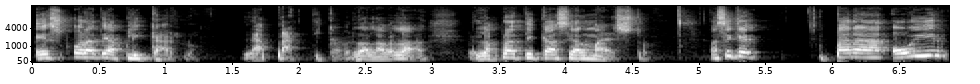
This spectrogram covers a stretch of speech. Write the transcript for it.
es hora de aplicarlo. La práctica, ¿verdad? La, la, la práctica hace al maestro. Así que para oír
